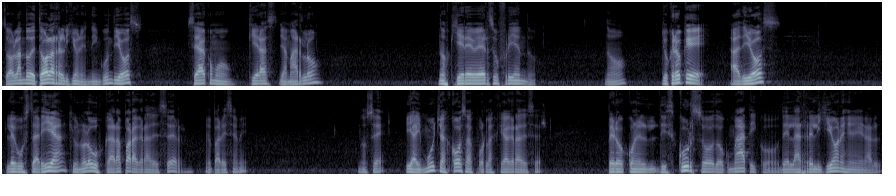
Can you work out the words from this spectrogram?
Estoy hablando de todas las religiones. Ningún Dios, sea como quieras llamarlo, nos quiere ver sufriendo. ¿No? Yo creo que a Dios le gustaría que uno lo buscara para agradecer, me parece a mí. No sé. Y hay muchas cosas por las que agradecer. Pero con el discurso dogmático de las religiones en general,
